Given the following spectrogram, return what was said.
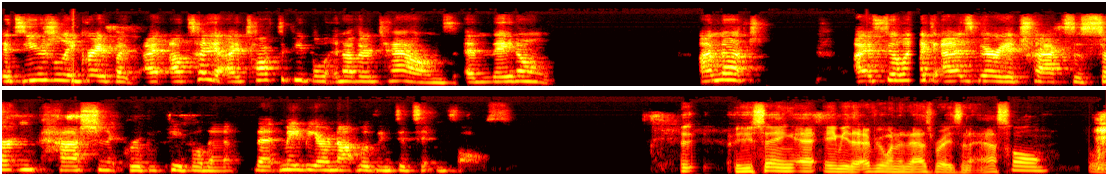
it's usually great. But I, I'll tell you, I talk to people in other towns, and they don't. I'm not. I feel like Asbury attracts a certain passionate group of people that that maybe are not moving to Tinton Falls. Are you saying, Amy, that everyone in Asbury is an asshole? Or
